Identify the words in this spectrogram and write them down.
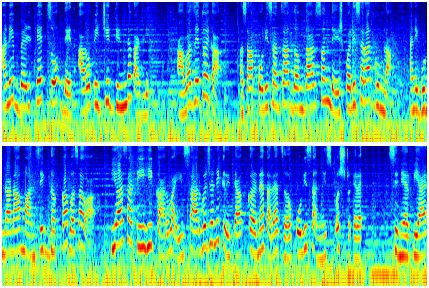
आणि बेल्टने चोप देत आरोपींची दिंड काढली. आवाज येतोय का? असा पोलिसांचा दमदार संदेश परिसरात घुमला आणि गुंडांना मानसिक धक्का बसावा यासाठी ही कारवाई सार्वजनिकरित्या करण्यात आल्याचं पोलिसांनी स्पष्ट केलंय. Senior P I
